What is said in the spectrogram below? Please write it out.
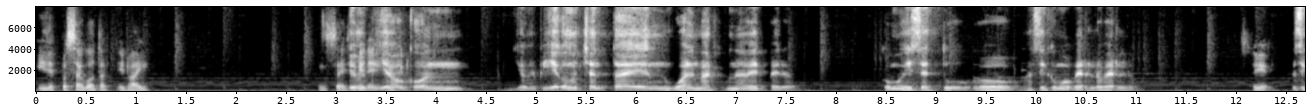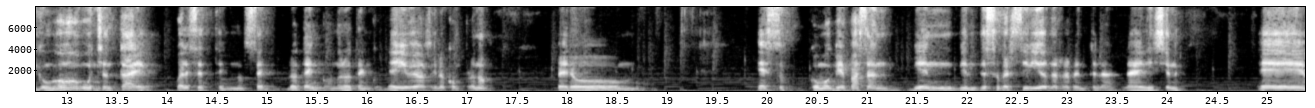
Y después se agota y no hay. yo, me con, yo me pillé con un chantaje en Walmart una vez, pero como dices tú, así como verlo, verlo. Sí. Así como, oh, un chantaje, ¿cuál es este? No sé, ¿lo tengo o no lo tengo? Y ahí veo si lo compro o no. Pero eso, como que pasan bien, bien desapercibidos de repente las ediciones. Eh,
